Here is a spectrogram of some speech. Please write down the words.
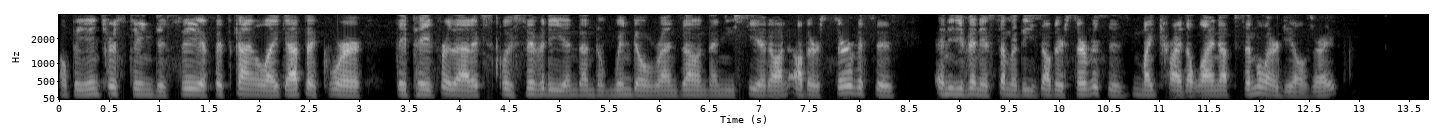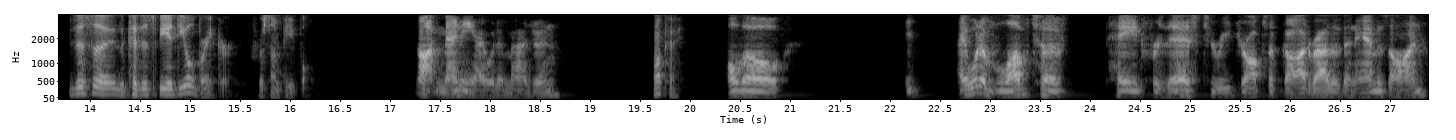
It'll be interesting to see if it's kind of like Epic, where they paid for that exclusivity and then the window runs out and then you see it on other services. And even if some of these other services might try to line up similar deals, right? Is this a could this be a deal breaker for some people? Not many, I would imagine. Okay. Although it, I would have loved to have paid for this to read Drops of God rather than Amazon.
